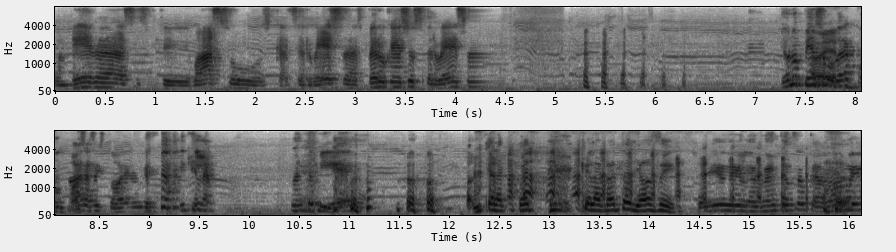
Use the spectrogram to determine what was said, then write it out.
monedas, este, vasos, cervezas, espero que eso es cerveza. Yo no pienso A ver, volver a contar vas- esa historia, güey. que la cuente Miguel. que, la cuente, que la cuente yo, sí. Sí, güey, la cuente otro cabrón, güey.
